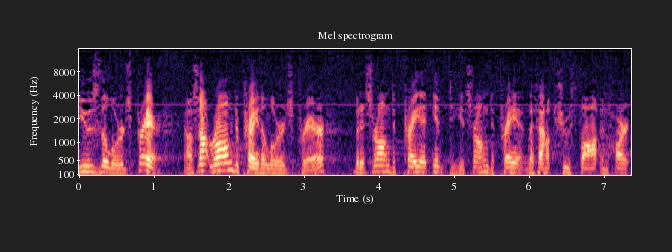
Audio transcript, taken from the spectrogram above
use the Lord's Prayer. Now, it's not wrong to pray the Lord's Prayer, but it's wrong to pray it empty. It's wrong to pray it without true thought and heart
